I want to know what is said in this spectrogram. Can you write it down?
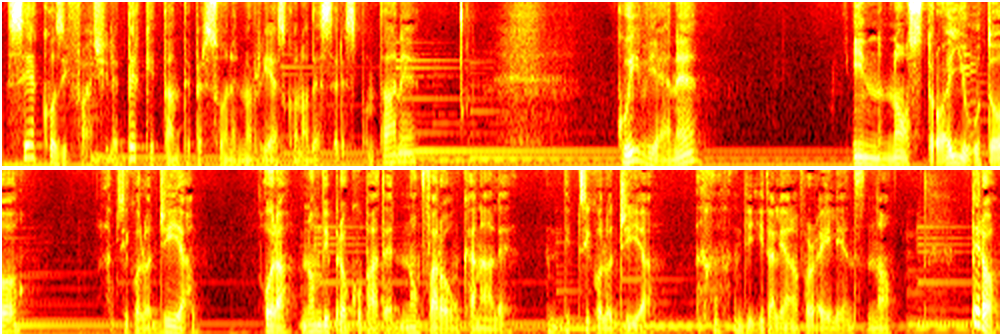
Se è così facile, perché tante persone non riescono ad essere spontanee? Qui viene in nostro aiuto la psicologia. Ora non vi preoccupate, non farò un canale di psicologia di Italiano for Aliens, no. Però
